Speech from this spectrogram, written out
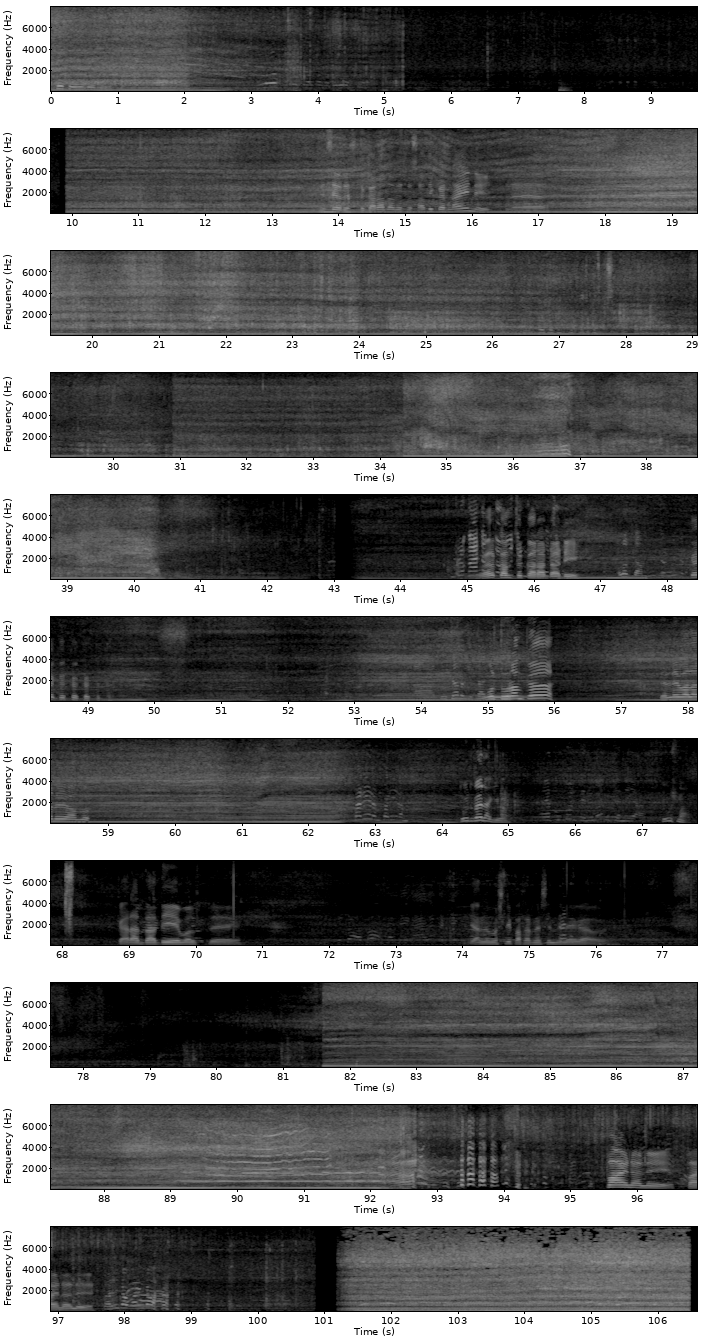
そうそうそうそう。Εσύ ορες, την καράτα δεν σας αντίκερνα είναι. Ε, welcome to करा डाडी welcome क। वाला नहीं हम लोग। टूट गए लगी वो तू टूट करा दादी बोलते। यहाँ में मछली पकड़ने से मिलेगा Finally, finally.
